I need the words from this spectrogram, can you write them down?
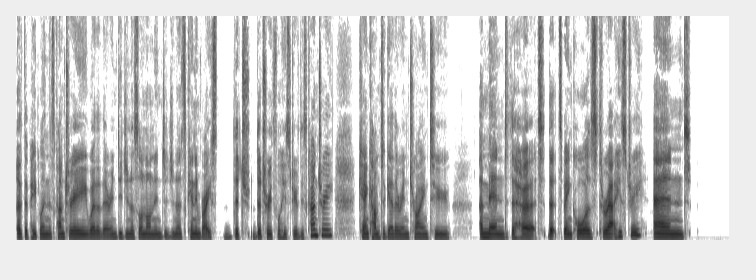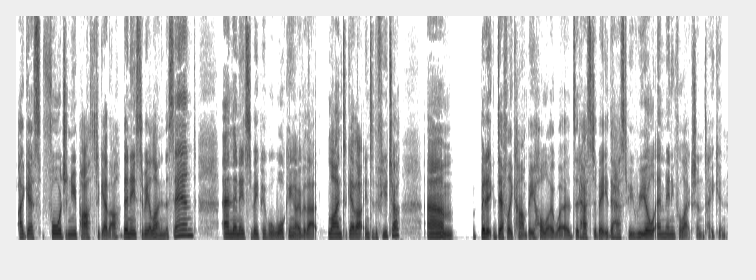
of the people in this country, whether they're Indigenous or non Indigenous, can embrace the, tr- the truthful history of this country, can come together in trying to amend the hurt that's been caused throughout history and I guess, forge a new path together. There needs to be a line in the sand, and there needs to be people walking over that line together into the future. Um, but it definitely can't be hollow words. It has to be, there has to be real and meaningful action taken.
